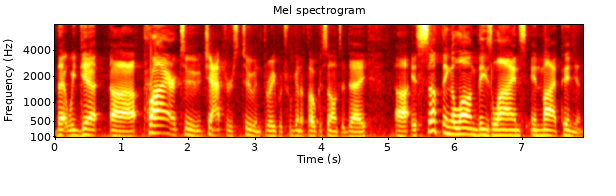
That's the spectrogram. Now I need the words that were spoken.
that we get uh, prior to chapters 2 and 3, which we're going to focus on today, uh, is something along these lines, in my opinion.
